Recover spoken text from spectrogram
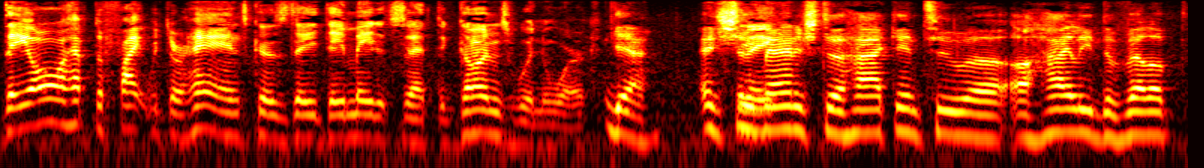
they all have to fight with their hands because they, they made it so that the guns wouldn't work. Yeah. And she they- managed to hack into a, a highly developed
